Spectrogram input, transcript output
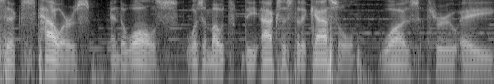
six towers and the walls was a moat. The access to the castle was through a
